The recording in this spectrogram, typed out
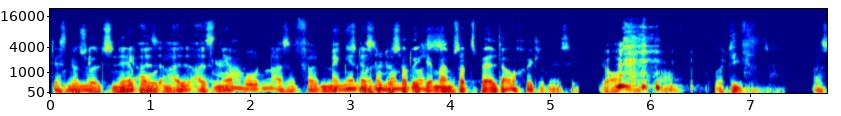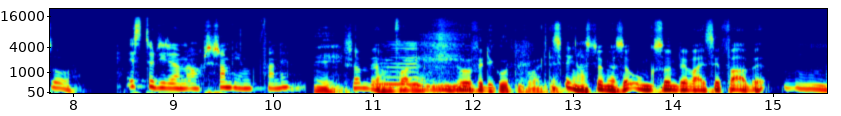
das Ja, so als Nährboden. als, als. Nährboden, also vermengen das mal, nochmal das habe ich in meinem Satzbehälter auch regelmäßig. Ja, ja. Aber die, Ach so, Isst du die dann auch Champignonpfanne? nee, Champignonpfanne. nur für die guten Freunde. Deswegen hast du immer so ungesunde weiße Farbe. Mm.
